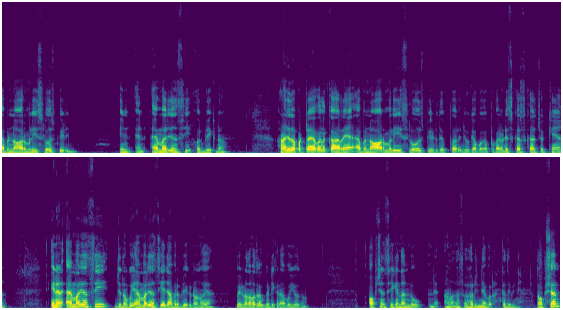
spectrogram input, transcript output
abnormally slow speed in an emergency or breakdown ਹਨਾ, ਜਦੋਂ ਆਪਾਂ ਟਰੈਵਲ ਕਰ ਰਹੇ ਹਾਂ ਐਬਨੋਰਮਲੀ ਸਲੋ ਸਪੀਡ ਦੇ ਉੱਪਰ, ਜੋ ਕਿ ਆਪਾਂ ਆਪਾਂ ਪਹਿਲਾਂ ਡਿਸਕਸ ਕਰ ਚੁੱਕੇ ਹਾਂ ਇਨ ਐਨ ਐਮਰਜੈਂਸੀ ਜਦੋਂ ਕੋਈ ਐਮਰਜੈਂਸੀ ਹੈ ਜਾਂ ਫਿਰ ਬ੍ਰੇਕਡਾਊਨ ਹੋਇਆ ਬ੍ਰੇਕਡਾਊਨ ਦਾ ਮਤਲਬ ਗੱਡੀ ਖਰਾਬ ਹੋਈ ਉਦੋਂ। ਆਪਸ਼ਨ ਸੀ ਕਹਿੰਦਾ ਨੋ ਹਨਾ? ਸੌਰੀ ਨੈਵਰ ਕਦੇ ਵੀ ਨਹੀਂ। ਤਾਂ ਆਪਸ਼ਨ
